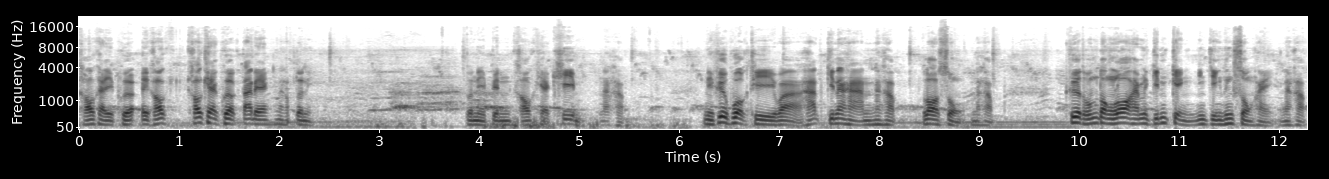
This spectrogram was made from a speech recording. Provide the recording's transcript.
เขาไข่เผือกไอเขาเขาแขกเผือกตาแดงนะครับตัวนี้ ตัวนี้เป็นเขาแขกครีมนะครับ นี่คือพวกที่ว่าฮัดกินอาหารนะครับล่อส่งนะครับ คือผมต้องล่อให้มันกินเก่งจริง ๆ ถึงส่งให้นะครับ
